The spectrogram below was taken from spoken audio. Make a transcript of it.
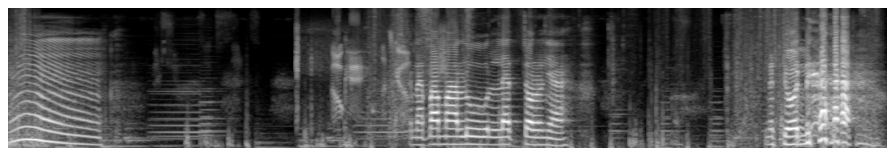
Hmm. Okay, let's go. Kenapa malu lecolnya? Ngedon.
